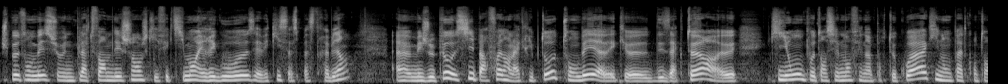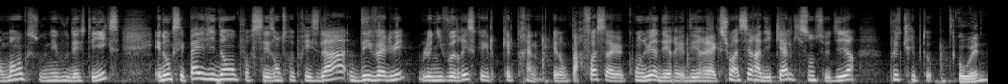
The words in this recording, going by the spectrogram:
je peux tomber sur une plateforme d'échange qui effectivement est rigoureuse et avec qui ça se passe très bien, euh, mais je peux aussi parfois dans la crypto tomber avec euh, des acteurs qui ont potentiellement fait n'importe quoi, qui n'ont pas de compte en banque, souvenez-vous d'FTX, et donc c'est pas évident pour ces entreprises-là d'évaluer le niveau de risque qu'elles prennent. Et donc parfois ça conduit à des, réactions assez radicales qui sont de se dire plus de crypto. Owen?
